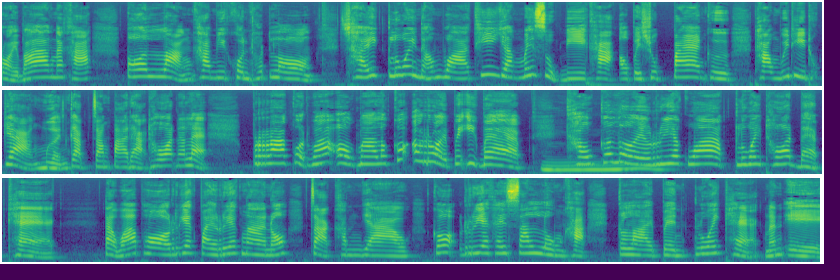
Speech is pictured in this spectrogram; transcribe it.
ร่อยบ้างนะคะ ตอนหลังค่ะมีคนทดลอง ใช้กล้วยน้ำว้าที่ยังไม่สุกดีค่ะ เอาไปชุบแป้งคือทำวิธีทุกอย่างเหมือนกับจำปาดะทอดนั่นแหละปรากฏว่าออกมาแล้วก็อร่อยไปอีกแบบอืมเขาก็เลยเรียกว่ากล้วยทอดแบบแขก แต่ว่าพอเรียกไปเรียกมาเนาะจากคำยาว ก็เรียกให้สั้นลงค่ะ กลายเป็นกล้วยแขกนั่นเอง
